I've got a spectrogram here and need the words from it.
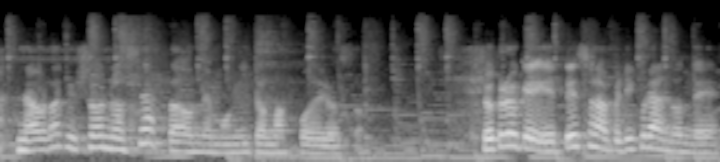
la verdad que yo no sé hasta dónde Monguito es más poderoso. Yo creo que ET es una película en donde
